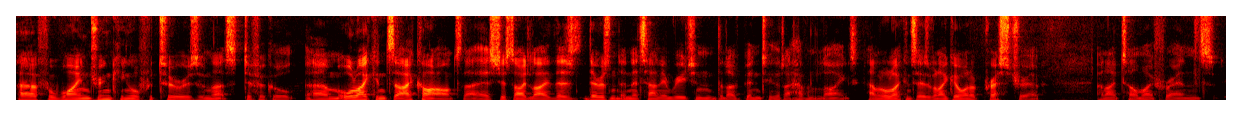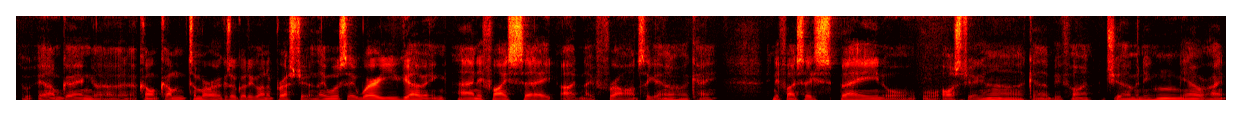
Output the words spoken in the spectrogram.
Uh, for wine drinking or for tourism, that's difficult. Um, all I can say, I can't answer that. It's just I'd like there's there isn't an Italian region that I've been to that I haven't liked. Um, all I can say is when I go on a press trip, and I tell my friends I'm going, uh, I can't come tomorrow because I've got to go on a press trip, and they will say, "Where are you going?" And if I say I don't know France, they go, "Oh, okay." And if I say Spain or, or Austria, oh, okay, that'd be fine. Germany, mm, yeah, all right.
